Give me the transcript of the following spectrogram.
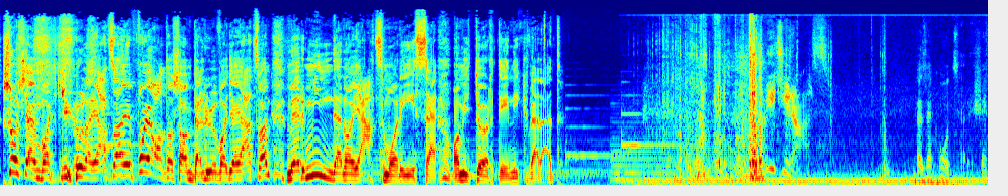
sosem vagy kívül a játszmán, folyamatosan belül vagy a játszmán, mert minden a játszma része, ami történik veled. Mit csinálsz? Ezek módszeresek.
